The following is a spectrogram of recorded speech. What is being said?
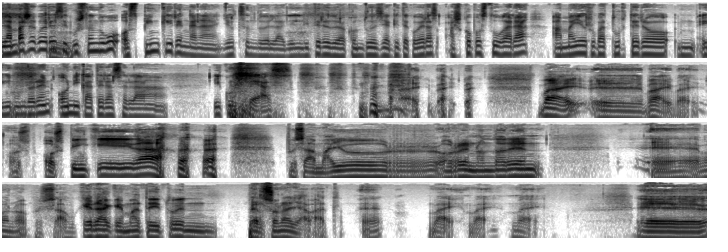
Lanbaseko ere ikusten dugu ospinkiren gana jotzen duela literatura kontu ez jakiteko beraz, asko postu gara, amaierru bat urtero mm, egin ondoren, onik atera zela ikusteaz. bai, bai, bai. Bai, eh, bai, bai. Os, ospinki da, pues amaiur horren ondoren, eh, bueno, pues aukerak emate dituen personaia bat. Eh? Bai, bai, bai. Eh,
